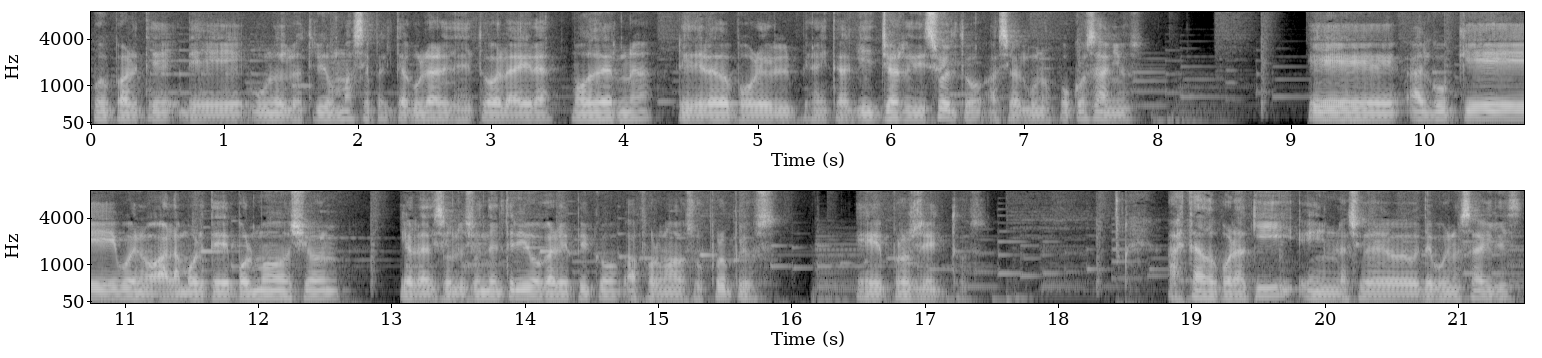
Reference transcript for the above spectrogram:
fue parte de uno de los tríos más espectaculares de toda la era moderna, liderado por el pianista Keith Jarry disuelto hace algunos pocos años. Eh, algo que, bueno, a la muerte de Paul Motion y a la disolución del trío, Pico ha formado sus propios eh, proyectos. Ha estado por aquí, en la ciudad de, Buenos Aires,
